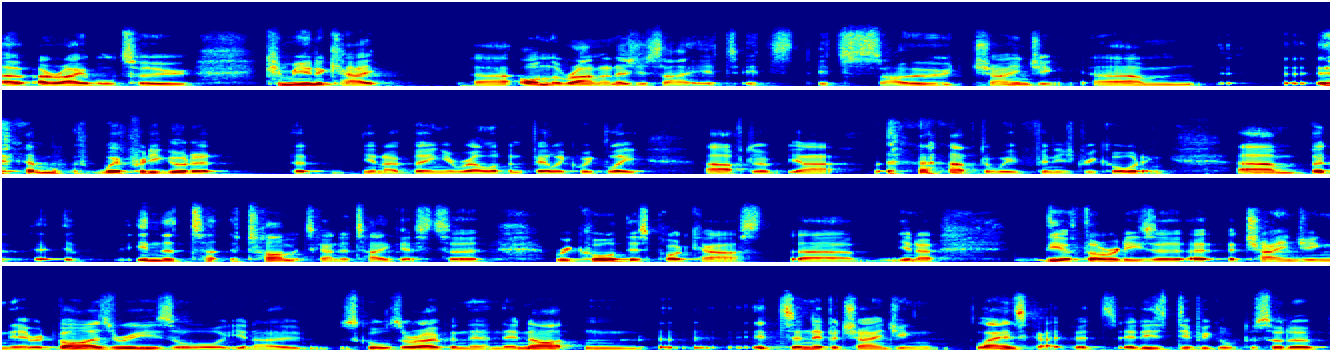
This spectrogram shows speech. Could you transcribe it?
are able to communicate uh, on the run. And as you say, it's it's it's so changing. Um, we're pretty good at, at you know being irrelevant fairly quickly after you know after we've finished recording. Um, but in the t- time it's going to take us to record this podcast, uh, you know, the authorities are, are, changing their advisories, or you know, schools are open then they're not, and it's a never changing landscape. It's it is difficult to sort of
